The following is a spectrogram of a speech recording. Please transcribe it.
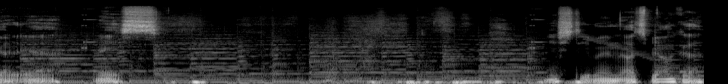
Yeah, yeah, nice. Nice, Steven. Oh, it's Bianca.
